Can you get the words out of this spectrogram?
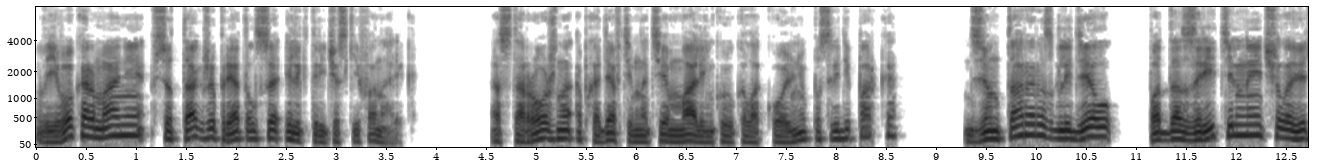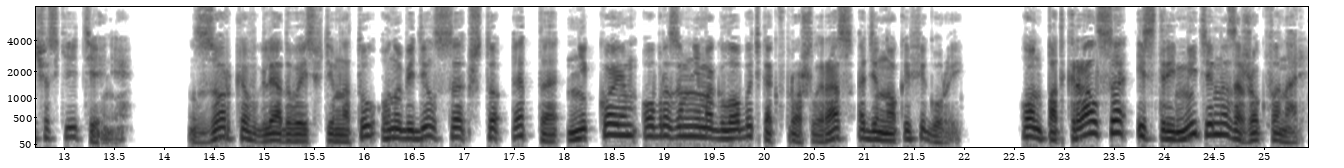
в его кармане все так же прятался электрический фонарик. Осторожно обходя в темноте маленькую колокольню посреди парка, Дзюнтара разглядел подозрительные человеческие тени. Зорко вглядываясь в темноту, он убедился, что это никоим образом не могло быть, как в прошлый раз, одинокой фигурой. Он подкрался и стремительно зажег фонарь.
